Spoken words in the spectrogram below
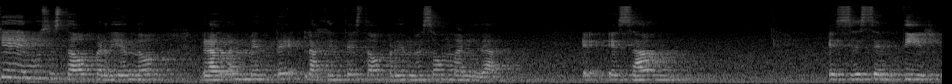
que hemos estado perdiendo gradualmente, la gente ha estado perdiendo esa humanidad, e, esa, ese sentir.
